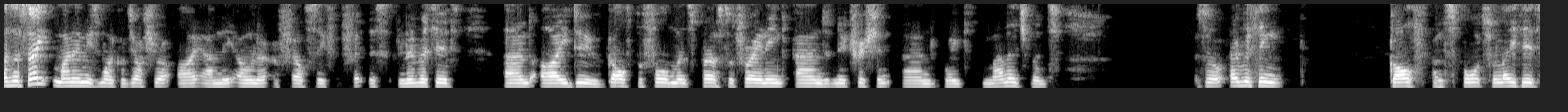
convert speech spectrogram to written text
As I say, my name is Michael Joshua. I am the owner of Failsafe Fitness Limited, and I do golf performance, personal training, and nutrition and weight management. So everything golf and sports related,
